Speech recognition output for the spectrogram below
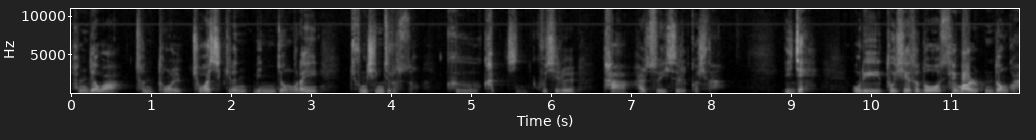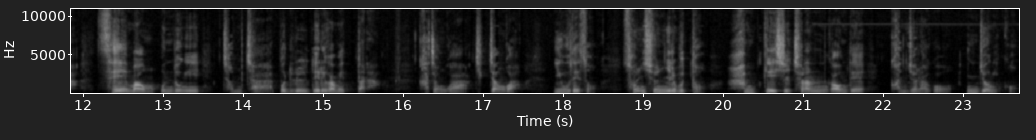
현대와 전통을 조화시키는 민족 문화의 중심지로서 그 값진 구실을 다 할 수 있을 것이다. 이제 우리 도시에서도 새마을 운동과 새마음 운동이 점차 뿌리를 내려감에 따라 가정과 직장과 이웃에서 손쉬운 일부터 함께 실천하는 가운데 건전하고 인정있고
